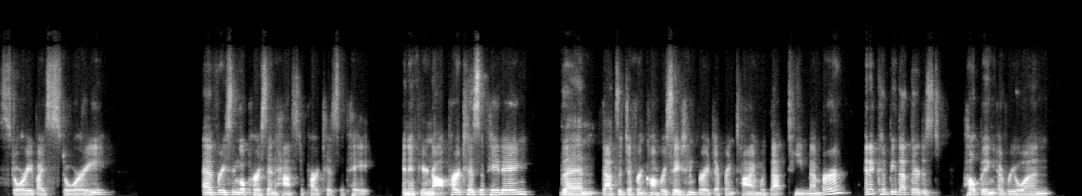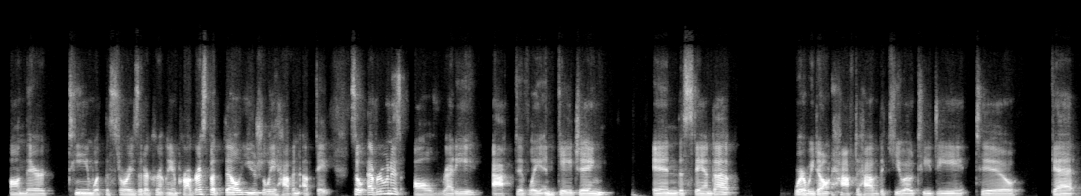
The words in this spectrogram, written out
story by story, every single person has to participate. And if you're not participating, then that's a different conversation for a different time with that team member. And it could be that they're just helping everyone on their team with the stories that are currently in progress, but they'll usually have an update. So everyone is already actively engaging in the stand up where we don't have to have the QOTD to get,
